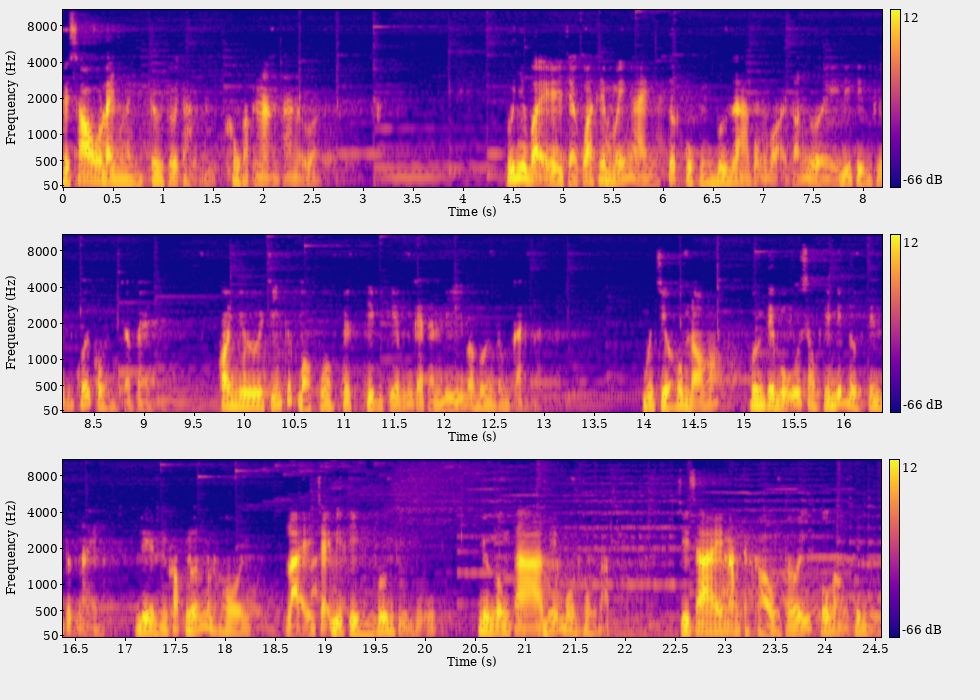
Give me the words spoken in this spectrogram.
Về sau đành từ chối thẳng, không gặp nàng ta nữa. Cứ như vậy trải qua thêm mấy ngày, rốt cuộc Vương gia cũng gọi toán người đi tìm kiếm cuối cùng trở về, coi như chính thức bỏ cuộc việc tìm kiếm kẻ thần bí và Vương Tông Cảnh. Buổi chiều hôm đó, Vương Tây Vũ sau khi biết được tin tức này, liền khóc lớn một hồi, lại chạy đi tìm Vương Thị Vũ nhưng ông ta bế môn không gặp. Chỉ sai năm thạch hầu tới cố gắng khuyên nhủ.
